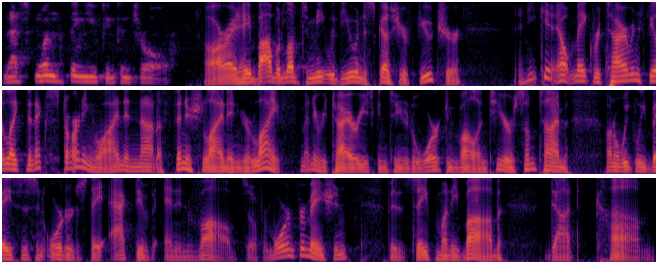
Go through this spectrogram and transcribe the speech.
And that's one thing you can control. All right. Hey, Bob would love to meet with you and discuss your future and he can help make retirement feel like the next starting line and not a finish line in your life. Many retirees continue to work and volunteer sometime on a weekly basis in order to stay active and involved. So for more information, visit safemoneybob.com.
